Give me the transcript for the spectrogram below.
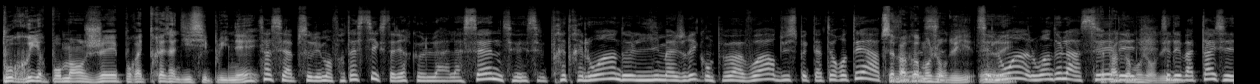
pour rire, pour manger, pour être très indiscipliné. Ça, c'est absolument fantastique. C'est-à-dire que la, la scène, c'est c'est très très loin de l'imagerie qu'on peut avoir du spectateur au théâtre. C'est pas comme C'est- aujourd'hui. C'est Oui, loin, loin de là. C'est C'est pas des, comme aujourd'hui. c'est des batailles, c'est des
